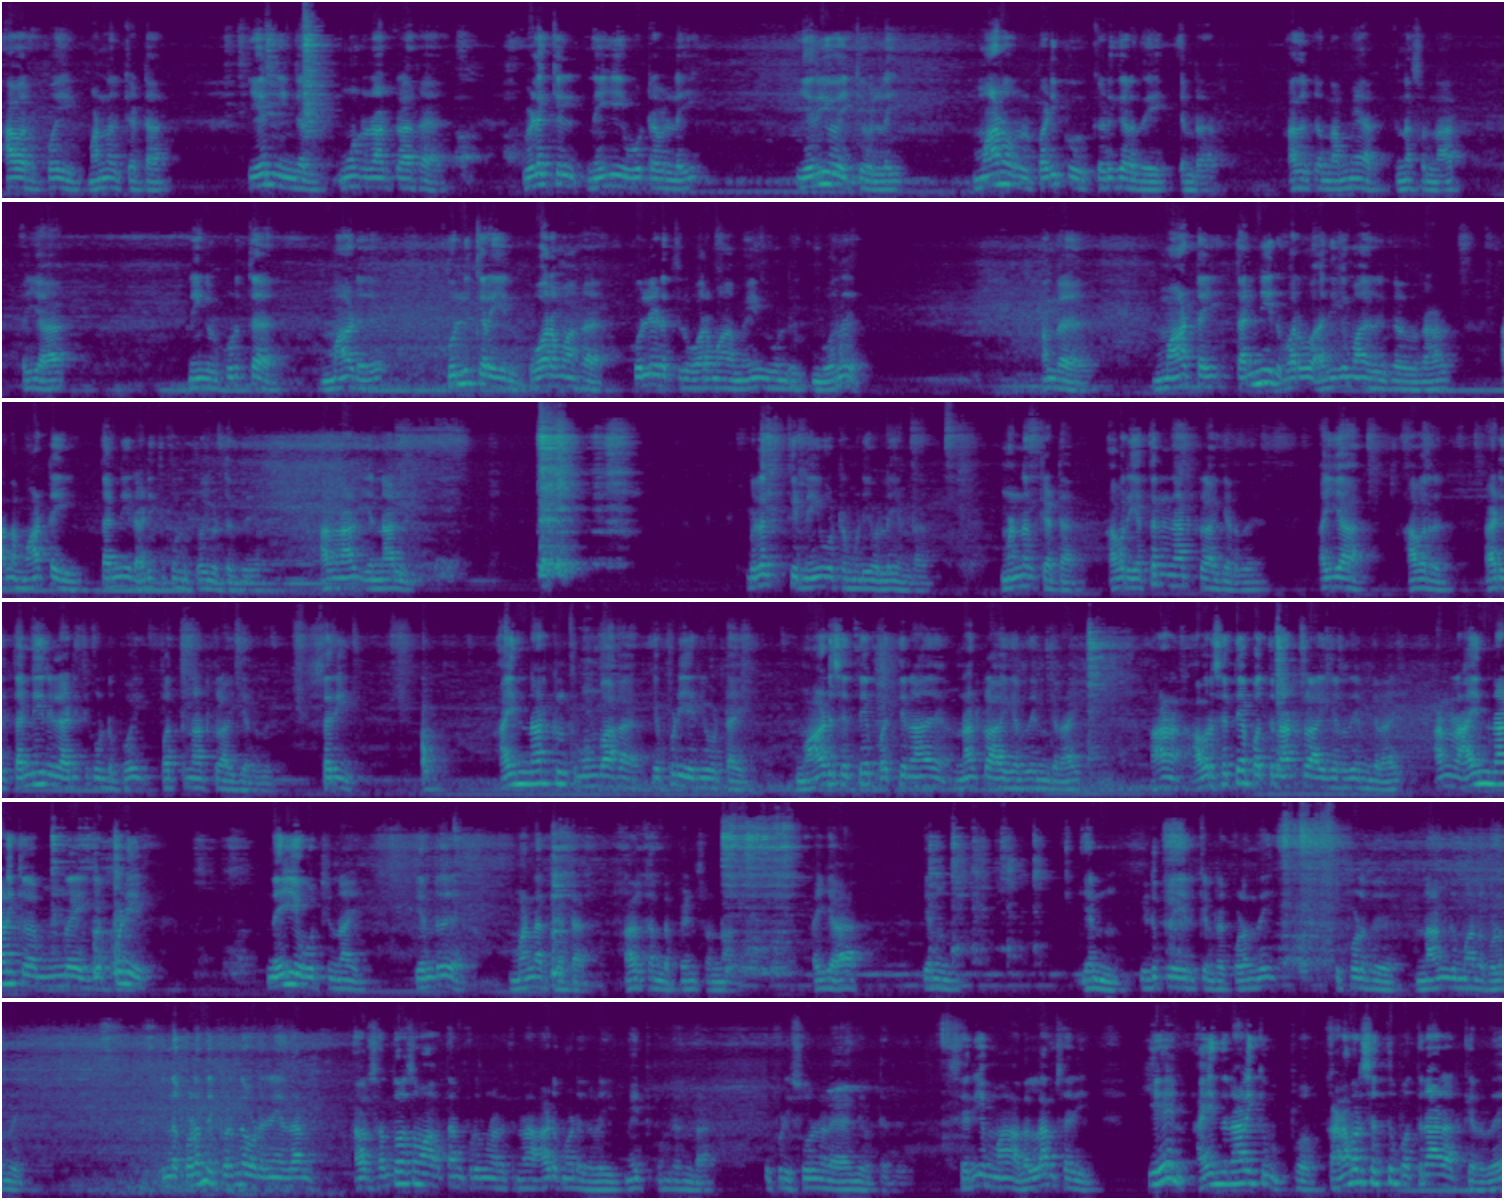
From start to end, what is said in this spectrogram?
அவர் போய் மன்னர் கேட்டார் ஏன் நீங்கள் மூன்று நாட்களாக விளக்கில் நெய்யை ஊற்றவில்லை எரிய வைக்கவில்லை? மாணவர்கள் படிப்பு கெடுகிறதே என்றார். அதுக்கு அந்த அம்மையார் என்ன சொன்னார் ஐயா நீங்கள் கொடுத்த மாடு கொல்லிக்கரையில் ஓரமாக கொள்ளிடத்தில் ஓரமாக மேய்ந்து கொண்டிருக்கும்போது அந்த மாட்டை தண்ணீர் வரவு அதிகமாக இருக்கிறதுனால் அந்த மாட்டை தண்ணீர் அடித்து கொண்டு போய்விட்டது. அதனால் என்னால் விளக்குக்கு நெய் ஊற்ற முடியவில்லை என்றார். மன்னர் கேட்டார் அவர் எத்தனை நாட்கள் ஆகிறது? ஐயா அவர் அடி தண்ணீரில் அடித்து கொண்டு போய் பத்து நாட்கள் ஆகிறது. சரி ஐந்து நாட்களுக்கு முன்பாக எப்படி எரிவிட்டாய் மாடு செத்தே பத்து நா நாட்கள் ஆகிறது என்கிறாய். ஆனால் அவர் செத்தே பத்து நாட்கள் ஆகிறது என்கிறாய். ஆனால் ஐந்து நாளைக்கு முன்பே எப்படி நெய்யை ஊற்றினாய் என்று மன்னர் கேட்டார். அதற்கு அந்த பெண் சொன்னார் ஐயா என் என் இடுப்பில் இருக்கின்ற குழந்தை இப்பொழுது நான்கு மாத குழந்தை. இந்த குழந்தை பிறந்த உடனே தான் அவர் சந்தோஷமாகத்தான் குடும்பம் நடத்தினார். ஆடு மாடுகளை மேய்த்து கொண்டிருந்தார். இப்படி சூழ்நிலை அடைந்து விட்டது சரியம்மா அதெல்லாம் சரி. ஏன் ஐந்து நாளைக்கு கணவர் செத்து பத்து நாள் இருக்கிறது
